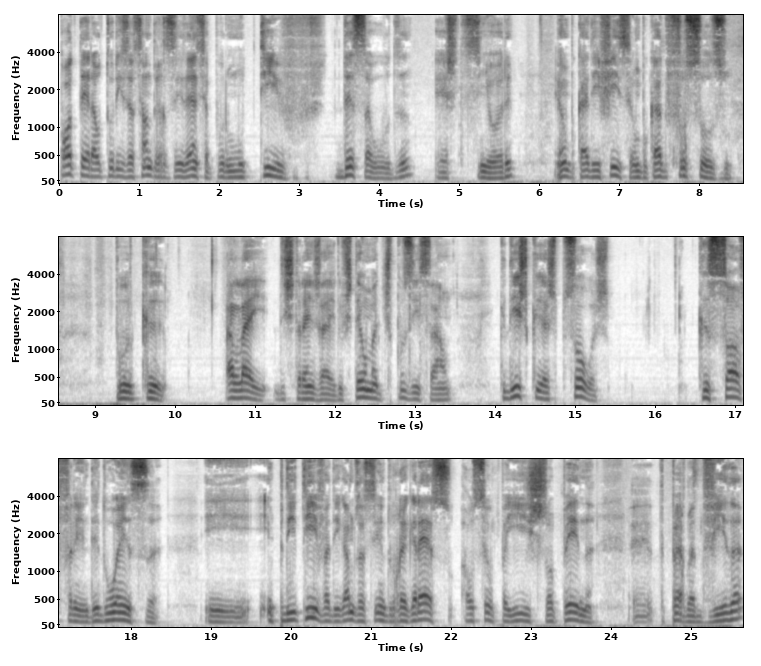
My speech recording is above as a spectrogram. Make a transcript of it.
pode ter autorização de residência por motivos de saúde este senhor é um bocado difícil, é um bocado forçoso, porque a lei de estrangeiros tem uma disposição que diz que as pessoas que sofrem de doença impeditiva, digamos assim, do regresso ao seu país sob pena eh, de perda de vida,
